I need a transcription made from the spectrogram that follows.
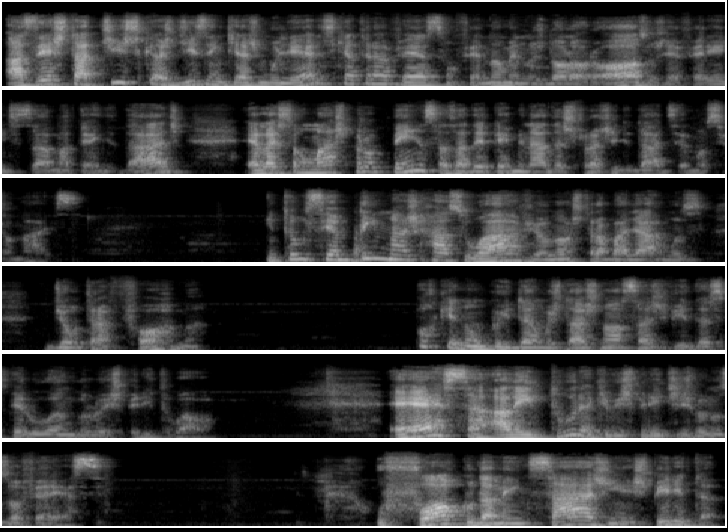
As estatísticas dizem que as mulheres que atravessam fenômenos dolorosos referentes à maternidade, elas são mais propensas a determinadas fragilidades emocionais. Então, se é bem mais razoável nós trabalharmos de outra forma, por que não cuidamos das nossas vidas pelo ângulo espiritual? É essa a leitura que o Espiritismo nos oferece. O foco da mensagem espírita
